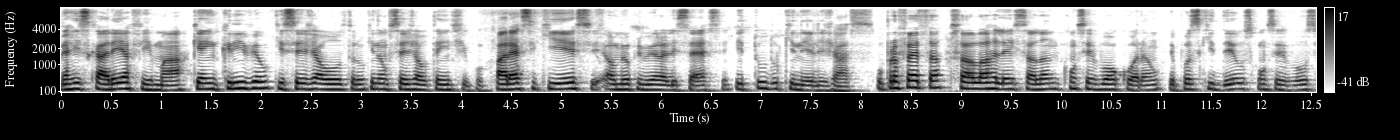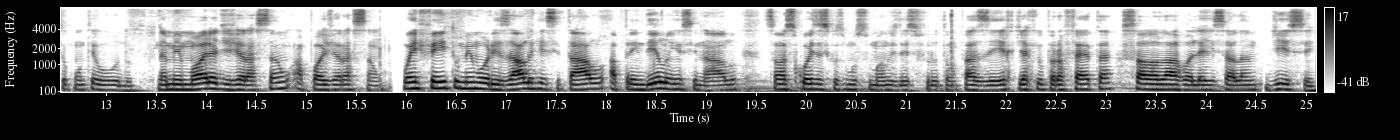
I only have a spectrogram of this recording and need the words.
me arriscarei a afirmar que é incrível que seja outro que não seja autêntico. Parece que esse é o meu primeiro alicerce e tudo o que nele jaz. O profeta Salah Salam conservou o Corão depois que Deus conservou seu conteúdo, na memória de geração após geração. Com efeito, memorizá-lo e recitá-lo, aprendê-lo e ensiná-lo são as coisas que os muçulmanos desfrutam fazer, já que o profeta Sallallahu Alaihi Wasallam disse:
